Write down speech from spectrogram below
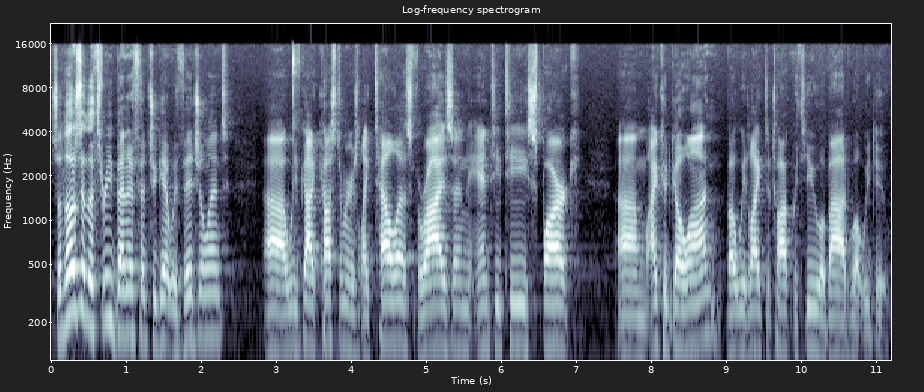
So those are the three benefits you get with Vigilent. Uh, we've got customers like TELUS, Verizon, NTT, Spark. Um, I could go on, but we'd like to talk with you about what we do.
